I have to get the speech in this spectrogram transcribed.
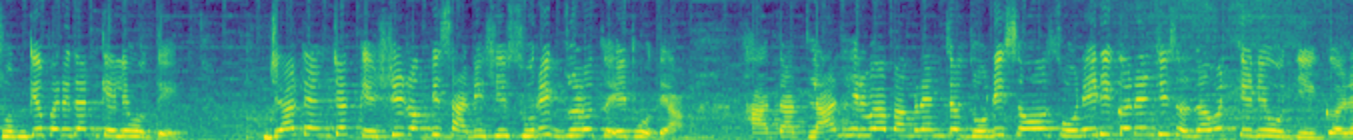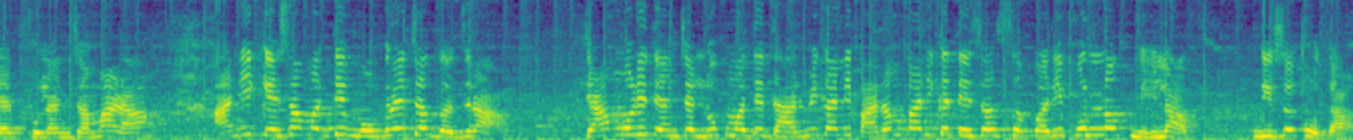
झुमके परिधान केले होते ज्या त्यांच्या केशरी रंगी साडीशी सुरेख जुळत येत होत्या. हातात लाल हिरव्या बांगड्यांच्या जोडीसह सोनेरी कड्यांची सजावट केली होती. गळ्यात फुलांचा माळा आणि केसामध्ये मोगऱ्याचा गजरा. त्यामुळे त्यांच्या लुकमध्ये धार्मिक आणि पारंपरिकतेचा स- परिपूर्ण मिलाप दिसत होता.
